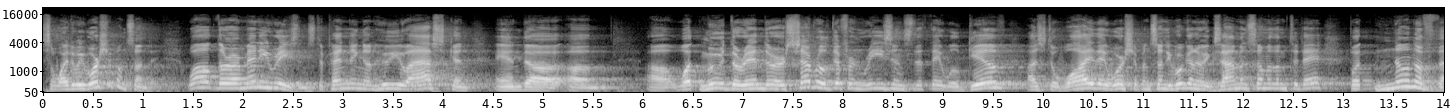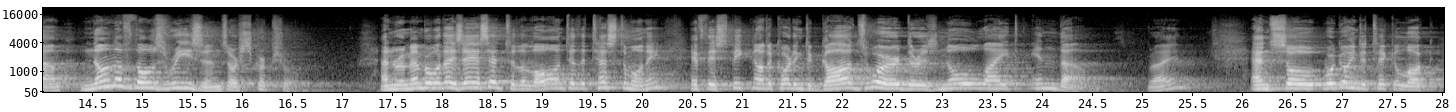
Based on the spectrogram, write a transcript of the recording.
so why do we worship on Sunday? Well, there are many reasons, depending on who you ask and, and uh, um, uh, what mood they're in. There are several different reasons that they will give as to why they worship on Sunday. We're going to examine some of them today, but none of them, none of those reasons are scriptural. And remember what Isaiah said to the law and to the testimony if they speak not according to God's word, there is no light in them. Right? And so we're going to take a look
